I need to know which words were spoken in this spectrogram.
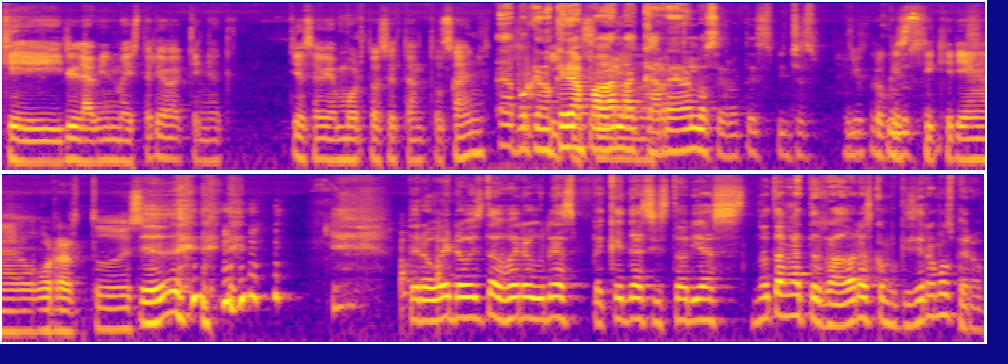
Que la misma historia, que ya se había muerto hace tantos años. Ah, porque no querían pagar la carrera los cerotes, pinches. Yo creo que sí querían ahorrar todo eso. pero bueno, estas fueron unas pequeñas historias, no tan aterradoras como quisiéramos, pero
